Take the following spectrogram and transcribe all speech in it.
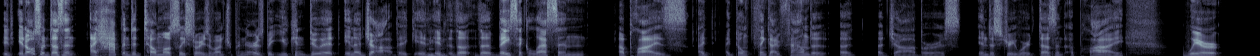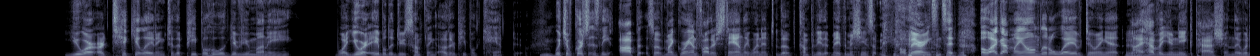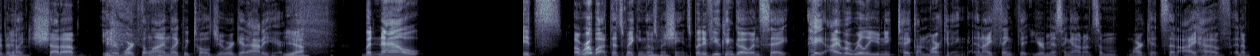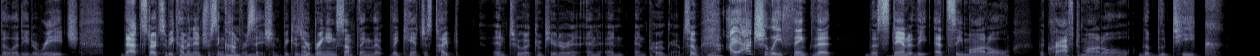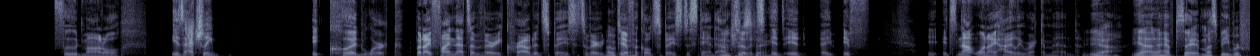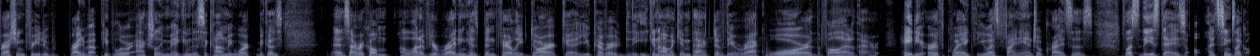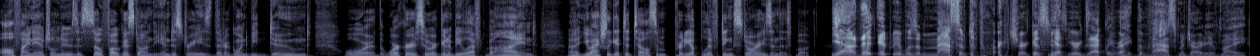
It, it also doesn't. I happen to tell mostly stories of entrepreneurs, but you can do it in a job. It, it, it, the the basic lesson applies. I I don't think I've found a a, a job or a s- industry where it doesn't apply, where you are articulating to the people who will give you money why you are able to do something other people can't do, Mhm. which of course is the opposite. So if my grandfather Stanley went into the company that made the machines that made ball bearings and said, "Oh, I got my own little way of doing it. Yeah. I have a unique passion," they would have been Yeah. like, "Shut up." Either work the line like we told you or get out of here. yeah But now it's a robot that's making those Mhm. machines. But if you can go and say, hey, I have a really unique take on marketing, and I think that you're missing out on some markets that I have an ability to reach, that starts to become an interesting Mhm. conversation because you're bringing something that they can't just type into a computer and and and program. So Yeah. I actually think that the standard, the Etsy model, the craft model, the boutique food model is actually it could work, but I find that's a very crowded space. It's a very Okay. difficult space to stand out. So it's it it if it's not one I highly recommend. Yeah. Yeah. And I have to say, it must be refreshing for you to write about people who are actually making this economy work because, as I recall, a lot of your writing has been fairly dark. Uh, you covered the economic impact of the Iraq War, the fallout of the Haiti earthquake, the U.S. financial crisis. Plus, these days, it seems like all financial news is so focused on the industries that are going to be doomed or the workers who are going to be left behind. Uh, you actually get to tell some pretty uplifting stories in this book. Yeah, that it, it was a massive departure because yes, you're exactly right. The vast majority of my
